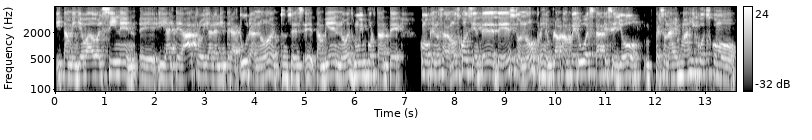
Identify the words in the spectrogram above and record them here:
y también llevado al cine eh, y al teatro y a la literatura, ¿no? Entonces eh, también, ¿no? Es muy importante como que nos hagamos conscientes de, esto, ¿no? Por ejemplo, acá en Perú está, qué sé yo, personajes mágicos como,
